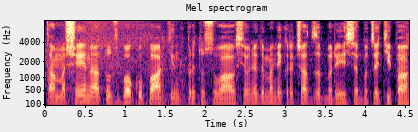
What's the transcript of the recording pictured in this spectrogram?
та машина, а тут збоку паркінг, притусувався. Вони до мене кричать, заберися, бо це типа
